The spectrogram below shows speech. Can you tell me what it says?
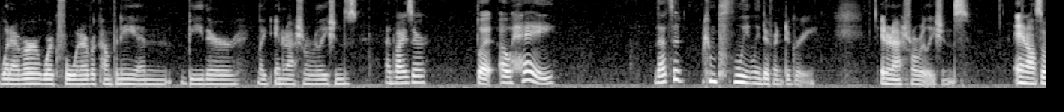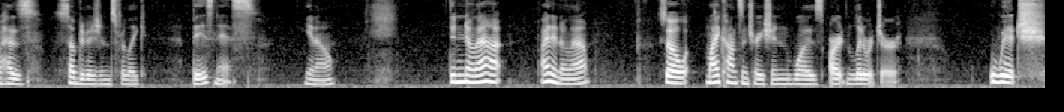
whatever, work for whatever company, and be their like international relations advisor. But oh hey, that's a completely different degree. International relations. And also has subdivisions for like business, you know. Didn't know that. I didn't know that. So, my concentration was art and literature, which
